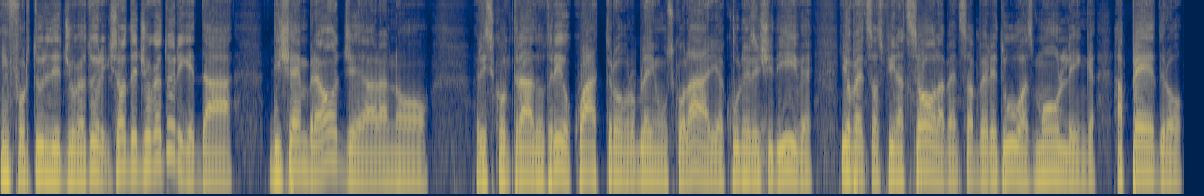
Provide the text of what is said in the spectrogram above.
infortuni dei giocatori. Ci sono dei giocatori che da dicembre a oggi avranno riscontrato tre o quattro problemi muscolari, alcune recidive. Io penso a Spinazzola, penso a Veretù, a Smalling, a Pedro.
